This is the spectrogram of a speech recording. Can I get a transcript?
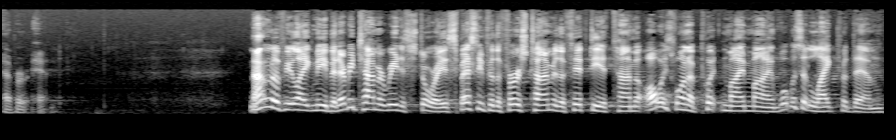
ever end. Now, I don't know if you're like me, but every time I read a story, especially for the first time or the 50th time, I always want to put in my mind what was it like for them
